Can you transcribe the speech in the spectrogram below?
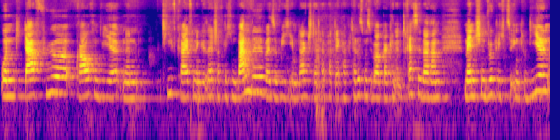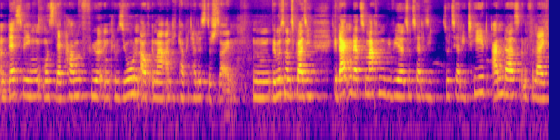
Und dafür brauchen wir einen tiefgreifenden gesellschaftlichen Wandel, weil so wie ich eben dargestellt habe, hat der Kapitalismus überhaupt gar kein Interesse daran, Menschen wirklich zu inkludieren und deswegen muss der Kampf für Inklusion auch immer antikapitalistisch sein. Mm, wir müssen uns quasi Gedanken dazu machen, wie wir Sozialität anders und vielleicht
